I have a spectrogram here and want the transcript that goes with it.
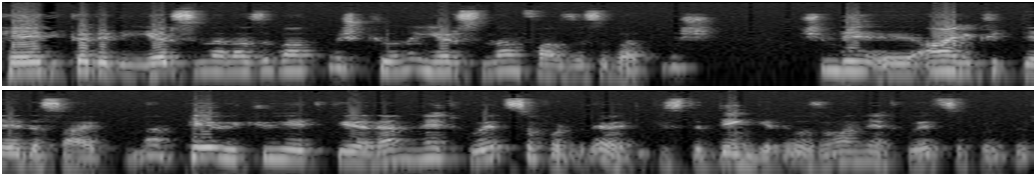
P dikkat edin yarısından azı batmış, Q'nun yarısından fazlası batmış. Şimdi e, aynı kütleye de sahip bunlar. P ve Q'yu etki eden net kuvvet sıfırdır. Evet ikisi de dengede o zaman net kuvvet sıfırdır.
